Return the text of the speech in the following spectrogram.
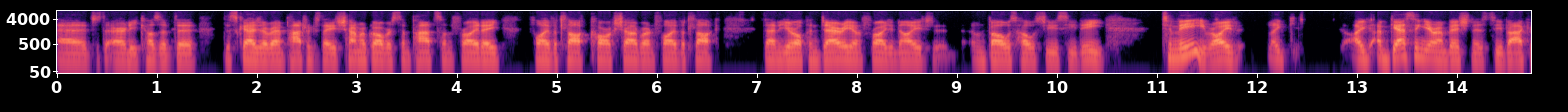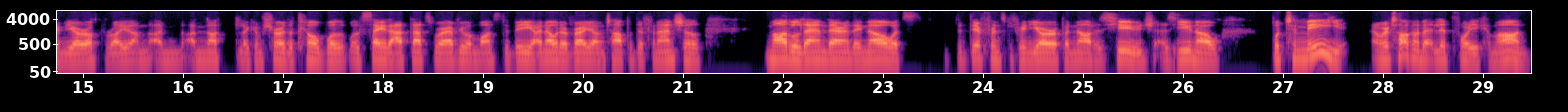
uh, just early because of the the schedule around Patrick's Day. Shamrock Rovers and Pat's on Friday, five o'clock. Cork Shelbourne five o'clock. Then you're up in Derry on Friday night and Bohs host UCD. To me, right, like I, am guessing your ambition is to be back in Europe, right? I'm I'm I'm not like I'm sure the club will will say that that's where everyone wants to be. I know they're very on top of the financial model down there, and they know it's the difference between Europe and not as huge as you know. But to me, and we're talking about it before you come on,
